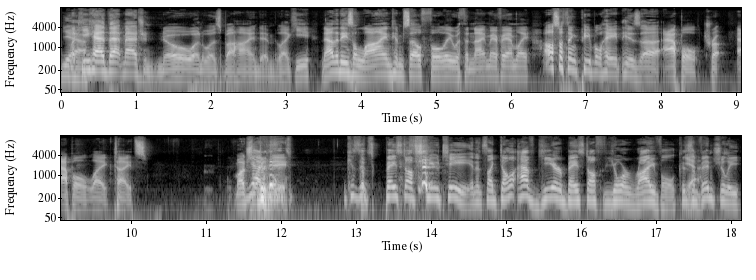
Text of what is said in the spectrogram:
Yeah. Like he had that match and no one was behind him. Like he now that he's aligned himself fully with the Nightmare Family, I also think people hate his uh, Apple tr- Apple like tights. Much Yeah, like me. It's- because it's based off QT, and it's like don't have gear based off your rival, because Yeah. eventually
